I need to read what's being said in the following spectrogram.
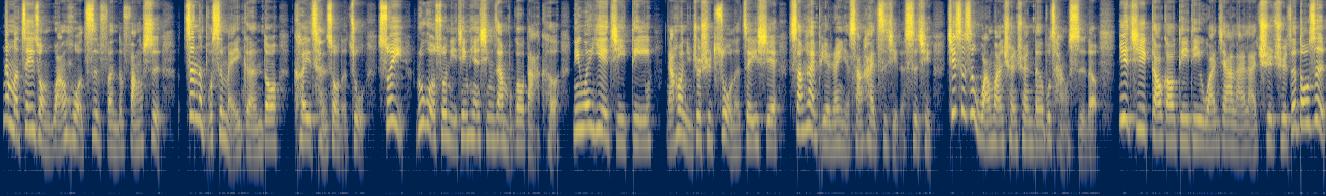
那么这一种玩火自焚的方式，真的不是每一个人都可以承受得住。所以，如果说你今天心脏不够大颗，因为业绩低，然后你就去做了这一些伤害别人也伤害自己的事情，其实是完完全全得不偿失的。业绩高高低低，玩家来来去去，这都是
